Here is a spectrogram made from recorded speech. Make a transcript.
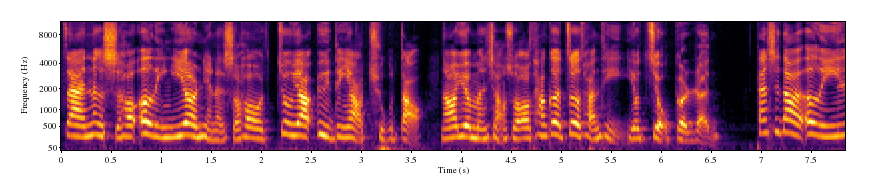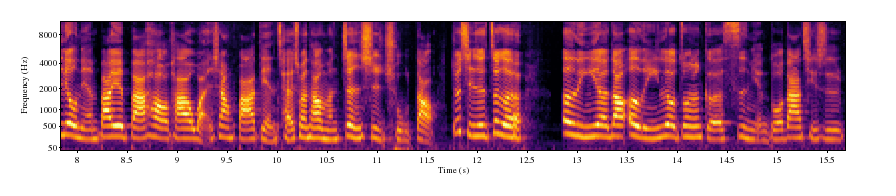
在那个时候，二零一二年的时候就要预定要出道，然后原本想说，哦，他个这个团体有九个人。但是到了二零一六年八月八号，他晚上八点才算他们正式出道。就其实这个二零一二到二零一六中间隔了四年多，大家其实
